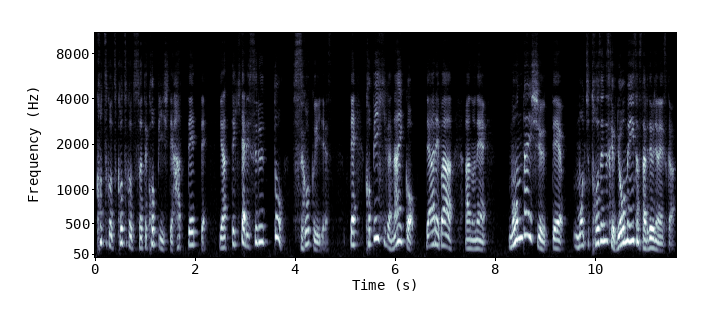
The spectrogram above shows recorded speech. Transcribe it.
コツコツコツコツそうやってコピーして貼ってってやってきたりすると、すごくいいです。で、コピー機がない子であれば、あのね、問題集ってもうちょ当然ですけど両面印刷されてるじゃないですか。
